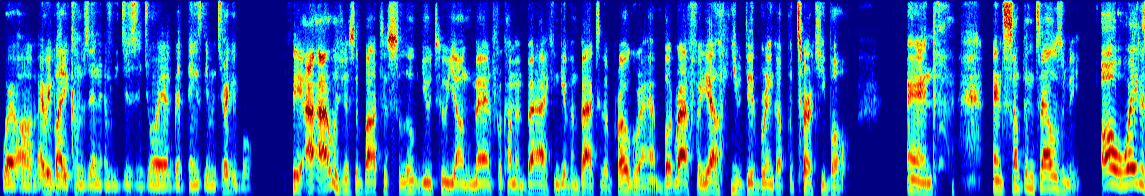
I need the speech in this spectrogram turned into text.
where um everybody comes in and we just enjoy a good thanksgiving turkey bowl See, I, I, was just about to salute you two young men for coming back and giving back to the program. But Rafael, you did bring up the Turkey Bowl, and and something tells me, oh wait a.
